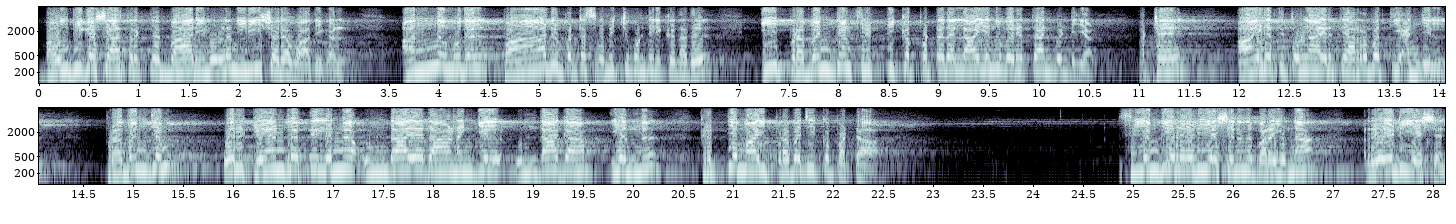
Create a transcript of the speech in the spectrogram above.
ഭൗതിക ശാസ്ത്രജ്ഞന്മാരിലുള്ള നിരീശ്വരവാദികൾ അന്ന് മുതൽ പാടുപെട്ട് ശ്രമിച്ചുകൊണ്ടിരിക്കുന്നത് ഈ പ്രപഞ്ചം സൃഷ്ടിക്കപ്പെട്ടതല്ല എന്ന് വരുത്താൻ വേണ്ടിയാണ്. പക്ഷേ ആയിരത്തി തൊള്ളായിരത്തി അറുപത്തി അഞ്ചിൽ പ്രപഞ്ചം ഒരു കേന്ദ്രത്തിൽ നിന്ന് ഉണ്ടായതാണെങ്കിൽ ഉണ്ടാകാം എന്ന് കൃത്യമായി പ്രവചിക്കപ്പെട്ട സി എം ബി റേഡിയേഷൻ എന്ന് പറയുന്ന റേഡിയേഷൻ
